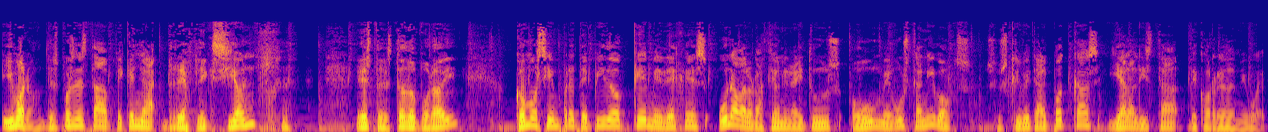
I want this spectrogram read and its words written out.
Y bueno, después de esta pequeña reflexión, esto es todo por hoy. Como siempre te pido que me dejes una valoración en iTunes o un me gusta en iVoox. Suscríbete al podcast y a la lista de correo de mi web.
